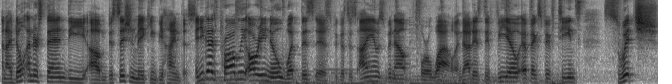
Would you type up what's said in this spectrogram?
and I don't understand the um, decision making behind this. And you guys probably already know what this is because this IEM's been out for a while, and that is the FiiO FX15's switch.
